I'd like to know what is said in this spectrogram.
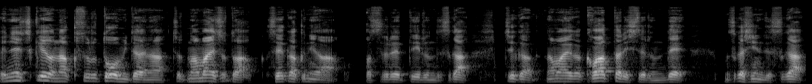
NHK をなくする党みたいなちょっと名前ちょっと正確には忘れているんですがっていうか名前が変わったりしてるんで難しいんですが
